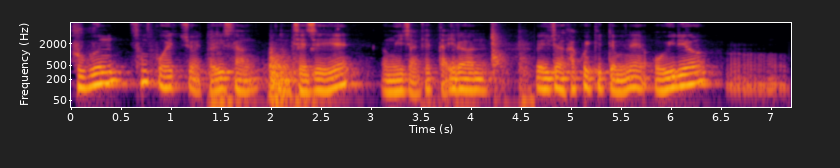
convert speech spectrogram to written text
북은 선포했죠. 더 이상 제재에 응하지 않겠다. 이런 입장을 갖고 있기 때문에 오히려 어,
